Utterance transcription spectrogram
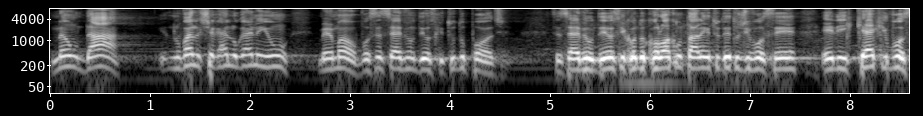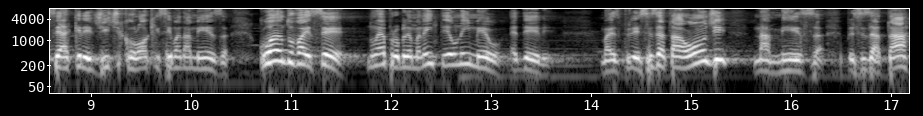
não dá, não vai chegar em lugar nenhum. Meu irmão, você serve um Deus que tudo pode. Você serve um Deus que quando coloca um talento dentro de você, Ele quer que você acredite e coloque em cima da mesa. Quando vai ser? Não é problema nem teu nem meu, é dele. Mas precisa estar onde? Na mesa. Precisa estar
